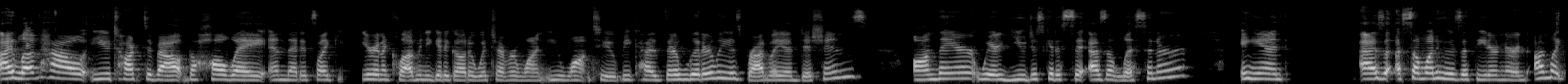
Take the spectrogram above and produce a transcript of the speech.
I love how you talked about the hallway and that it's like you're in a club and you get to go to whichever one you want to because there literally is Broadway auditions on there where you just get to sit as a listener and as a, someone who is a theater nerd, I'm like,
